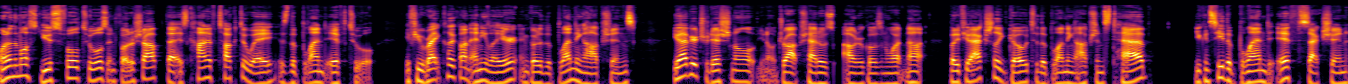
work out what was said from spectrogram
One of the most useful tools in Photoshop that is kind of tucked away is the blend if tool. If you right click on any layer and go to the blending options, you have your traditional, you know, drop shadows, outer glows and whatnot. But if you actually go to the blending options tab, you can see the blend if section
